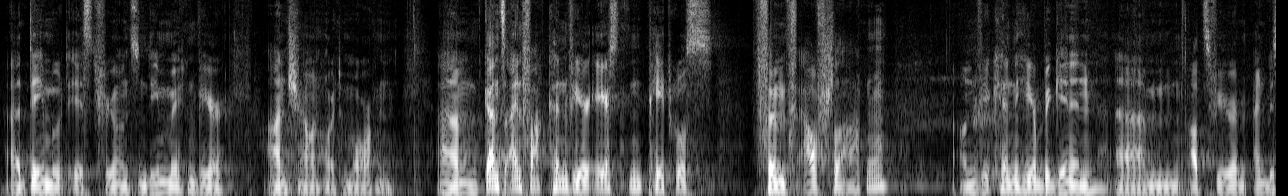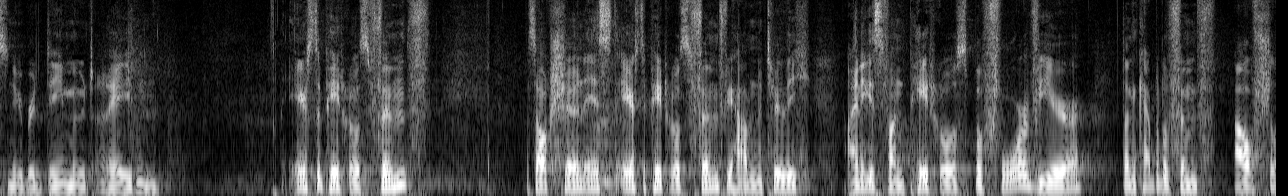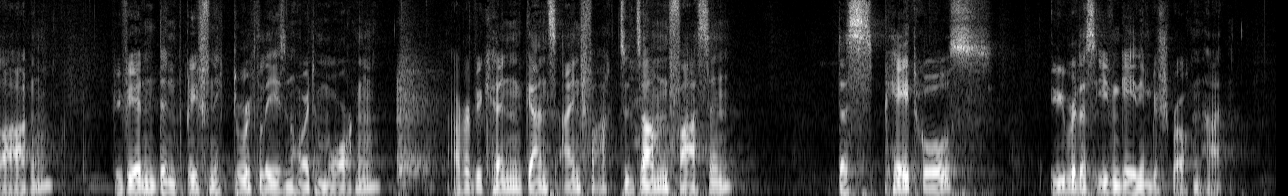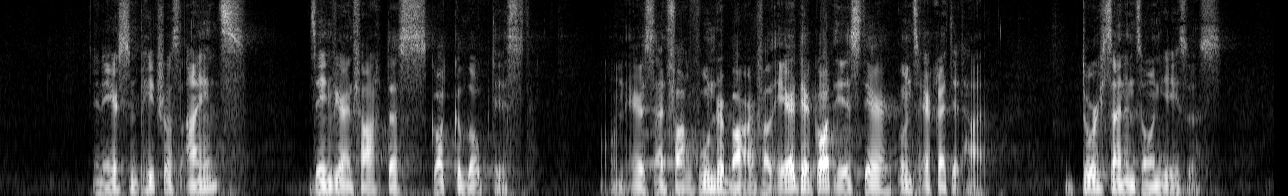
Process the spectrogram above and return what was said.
äh, Demut ist für uns und die möchten wir anschauen heute Morgen. Ähm, ganz einfach können wir 1. Petrus 5 aufschlagen. Und wir können hier beginnen, ähm, als wir ein bisschen über Demut reden. 1. Petrus 5, was auch schön ist, 1. Petrus 5, wir haben natürlich einiges von Petrus, bevor wir dann Kapitel 5 aufschlagen. Wir werden den Brief nicht durchlesen heute Morgen, aber wir können ganz einfach zusammenfassen, dass Petrus über das Evangelium gesprochen hat. In 1. Petrus 1 sehen wir einfach, dass Gott gelobt ist. Und er ist einfach wunderbar, weil er der Gott ist, der uns errettet hat. Durch seinen Sohn Jesus.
